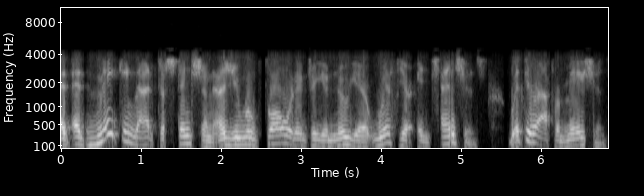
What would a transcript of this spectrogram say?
and, and making that distinction as you move forward into your new year with your intentions, with your affirmations.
